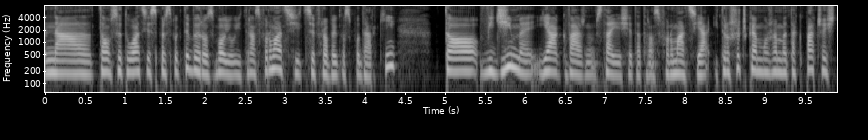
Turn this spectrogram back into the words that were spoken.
na tą sytuację z perspektywy rozwoju i transformacji cyfrowej gospodarki, to widzimy, jak ważnym staje się ta transformacja i troszeczkę możemy tak patrzeć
